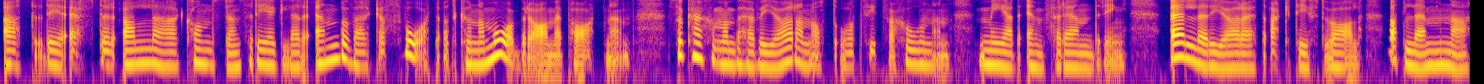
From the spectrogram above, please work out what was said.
att det efter alla konstens regler ändå verkar svårt att kunna må bra med partnern, så kanske man behöver göra något åt situationen med en förändring eller göra ett aktivt val att lämna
